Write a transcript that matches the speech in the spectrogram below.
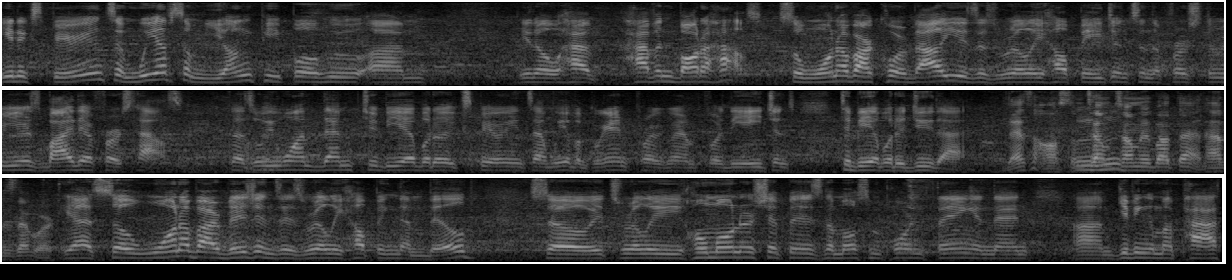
inexperience, and we have some young people who, um, you know, have haven't bought a house. So one of our core values is really help agents in the first three years buy their first house. Because we want them to be able to experience, and we have a grant program for the agents to be able to do that. That's awesome. Mm-hmm. Tell, tell me about that. How does that work? Yeah, so one of our visions is really helping them build. So it's really home ownership is the most important thing, and then um, giving them a path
